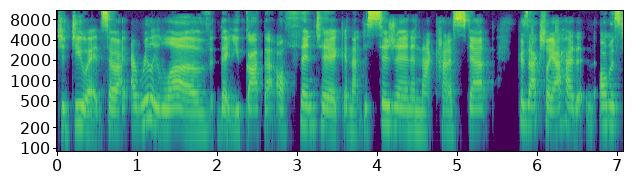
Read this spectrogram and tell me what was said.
to do it. So I, I really love that you've got that authentic and that decision and that kind of step because actually I had almost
